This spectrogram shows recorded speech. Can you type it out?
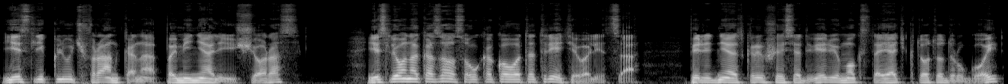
Если ключ Франкона поменяли еще раз, если он оказался у какого-то третьего лица, перед ней открывшейся дверью мог стоять кто-то другой,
